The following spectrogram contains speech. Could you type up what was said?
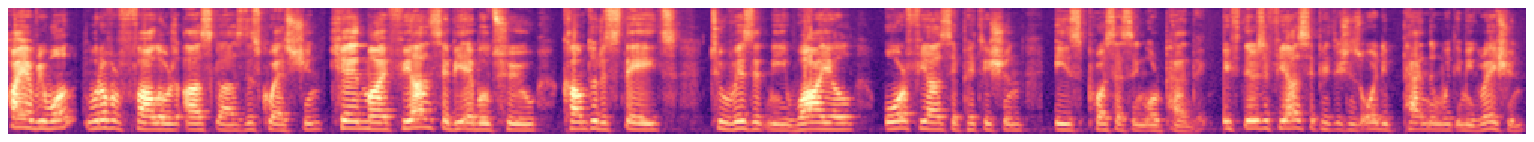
Hi everyone. One of our followers asked us this question. Can my fiance be able to come to the States to visit me while or fiance petition is processing or pending? If there's a fiance petition is already pending with immigration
